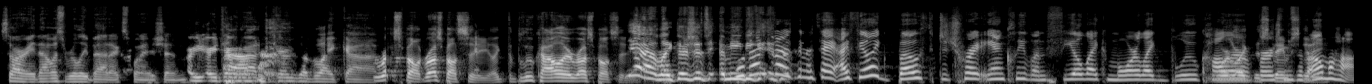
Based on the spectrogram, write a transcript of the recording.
Sorry, that was really bad explanation. Are you, are you talking Uh, about in terms of like uh, Rust Belt, Rust Belt City, like the blue collar Rust Belt City. Yeah, like there's just I mean, Well, that's what I was gonna say. I feel like both Detroit and Cleveland feel like more like blue collar like versions of. Omaha.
